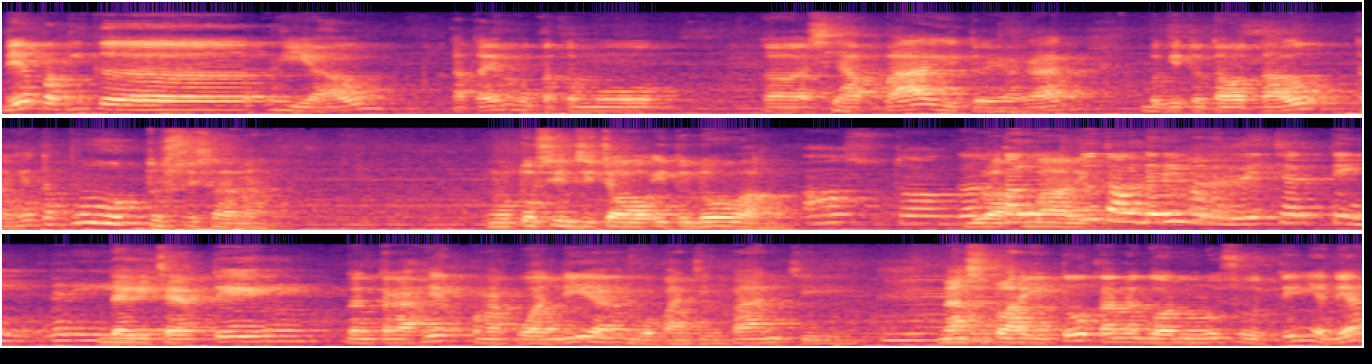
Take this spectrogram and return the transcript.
Dia pergi ke Riau katanya mau ketemu eh, siapa gitu ya kan? Begitu tahu-tahu ternyata putus di sana mutusin si cowok itu doang Astaga. Tahu balik. itu tahu dari mana? Dari chatting, dari dari chatting dan terakhir pengakuan dia gue pancing-pancing. Hmm. Nah setelah itu karena gue dulu syuting ya dia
